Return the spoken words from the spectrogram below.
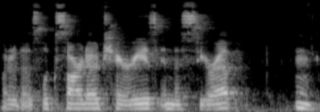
What are those? Luxardo cherries in the syrup. Mm,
